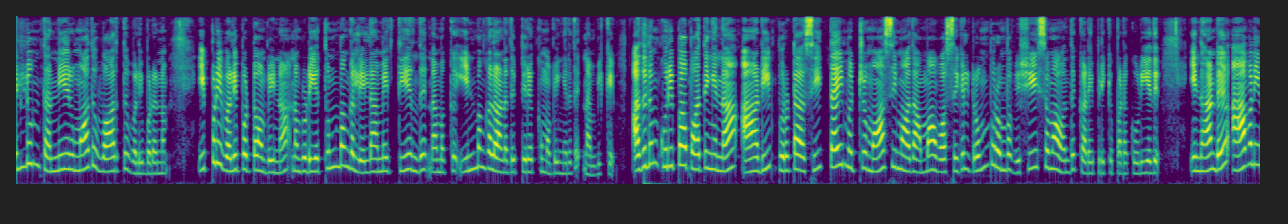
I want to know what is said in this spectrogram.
எள்ளும் தண்ணீருமாவது வார்த்து வழிபடணும். இப்படி வழிபட்டோம் அப்படின்னா நம்மளுடைய துன்பங்கள் எல்லாமே தீர்ந்து நமக்கு இன்பங்களானது பிறக்கும் அப்படிங்கிறது நம்பிக்கை. அதிலும் குறிப்பாக பார்த்தீங்கன்னா ஆடி புரட்டாசி தை மற்றும் மாசி மாத அமாவாசைகள் ரொம்ப ரொம்ப விசேஷமாக வந்து கடைபிடிக்கப்படக்கூடியது. இந்த ஆண்டு ஆவணி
